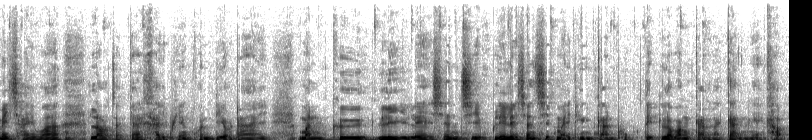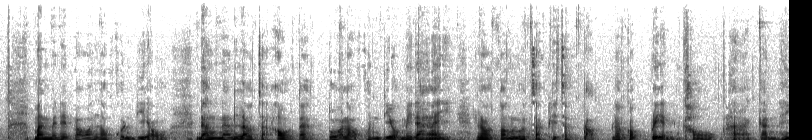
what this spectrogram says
ไม่ใช่ว่าเราจะแก้ไขเพียงคนเดียวได้ มันคือ relationship relationship หมายถึงการผูกติดระหว่างกันและกันไงครับ มันไม่ได้แปลว่าเราคนเดียว ดังนั้นเราจะเอาแต่ตัวเราคนเดียวไม่ได้ เราต้องรู้จักที่จะปรับแล้วก็เปลี่ยนเข้าหากันให้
